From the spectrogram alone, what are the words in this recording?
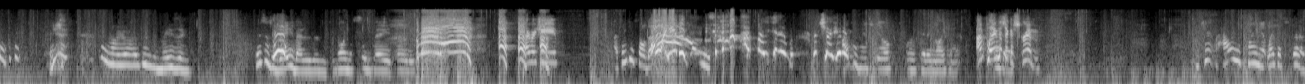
oh my god, this is amazing. This is way better than going to sleep at 8.30. Come on! Ah! Ah, ah, Hi, Richie. I think he sold out. Oh, I hit him! I hit him! Richie, I hit him! I him! convinced you. I'm kidding, no I can't. I'm playing this like a scrim. You can't, how are you playing it like it's good?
